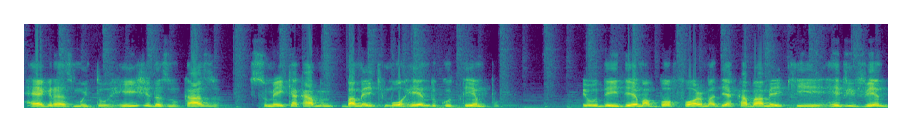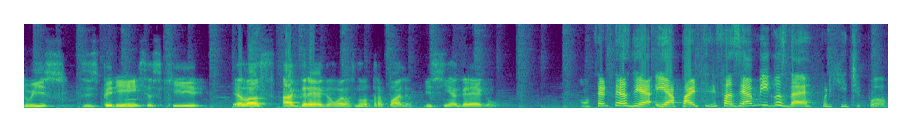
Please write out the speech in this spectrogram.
regras muito rígidas, no caso, isso meio que acaba meio que morrendo com o tempo. E o D&D é uma boa forma de acabar meio que revivendo isso, as experiências que elas agregam, elas não atrapalham, e sim agregam. Com certeza. E a, e a parte de fazer amigos, né? Porque, tipo,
